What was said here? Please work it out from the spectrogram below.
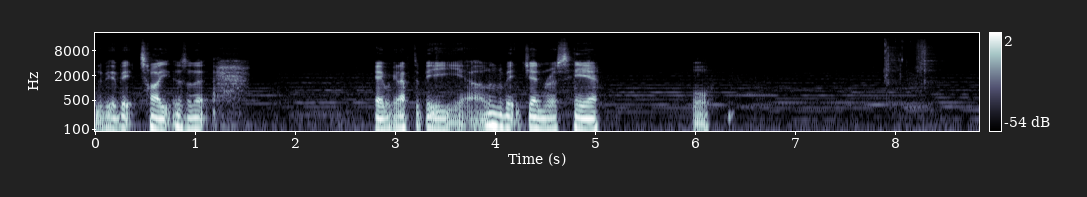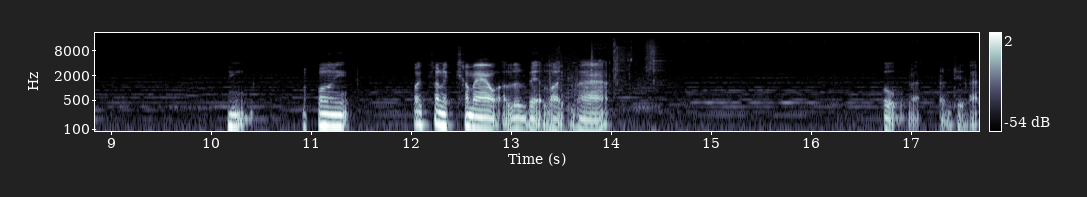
going to be a bit tight, isn't it? Okay, we're going to have to be a little bit generous here. Or I think if I, if I kind of come out a little bit like that. Oh, no, don't do that.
